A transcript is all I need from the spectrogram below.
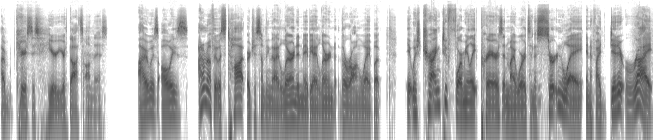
I'm curious to hear your thoughts on this. I was always, I don't know if it was taught or just something that I learned, and maybe I learned the wrong way, but it was trying to formulate prayers and my words in a certain way. And if I did it right,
